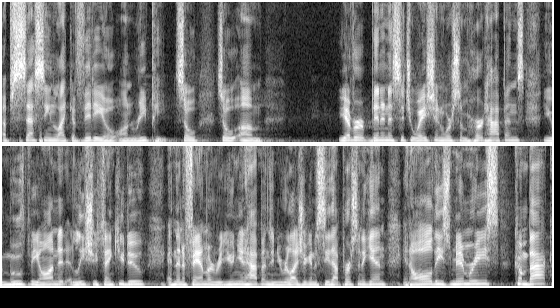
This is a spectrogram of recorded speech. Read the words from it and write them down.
obsessing like a video on repeat. So, so, um, you ever been in a situation where some hurt happens, you move beyond it, at least you think you do, and then a family reunion happens and you realize you're gonna see that person again, and all these memories come back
